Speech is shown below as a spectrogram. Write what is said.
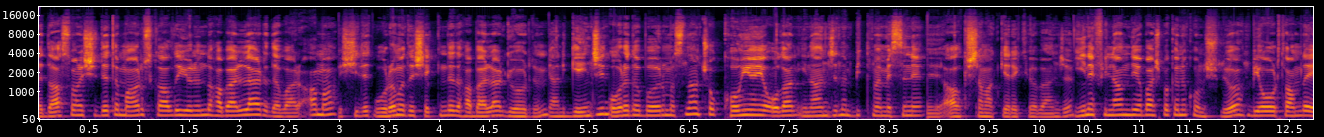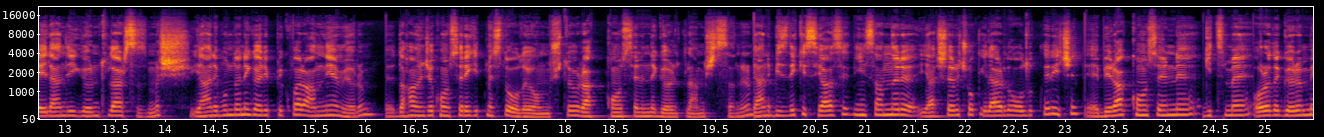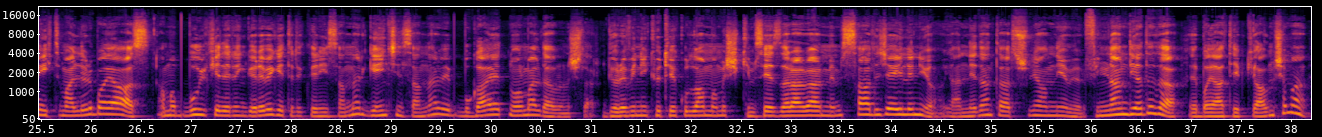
E, Daha sonra şiddete maruz kaldığı yönünde haberler de var ama şiddet uğramadığı şeklinde de haberler gördüm. Yani gencin orada bağırmasından çok Konya'ya olan inancının bitmemesini e, alkışlamak gerekiyor bence. Yine Finlandiya Başbakanı konuşuluyor. Bir ortamda eğlendiği görüntüler sızmış. Yani bunda ne gariplik var anlayamıyorum. E, Daha önce konsere gitmesi de olay olmuştu. Rock konserinde görüntülenmişti sanırım. Yani bizdeki siyaset insanları yaşları çok ileride oldukları için e, bir rock konserine gitme, orada görünme ihtimalleri bayağı az. Ama bu ülkelerin göreve getirdikleri insanlar genç insanlar ve bu gayet normal davranışlar. Görevini kötüye kullanmamış, kimseye zarar vermemiş, sadece eğleniyor. Yani neden tartışılıyor anlayamıyorum. Finlandiya'da da e, bayağı tepki almış ama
